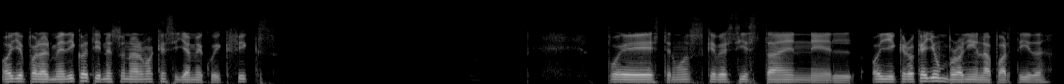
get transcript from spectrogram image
Oye, para el médico tienes un arma que se llame Quick Fix. Pues tenemos que ver si está en el... Oye, creo que hay un Brony en la partida.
